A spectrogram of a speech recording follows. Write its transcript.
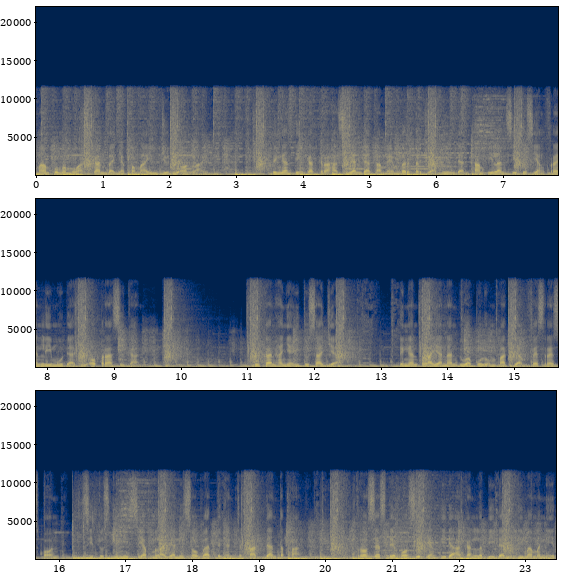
mampu memuaskan banyak pemain judi online. Dengan tingkat kerahasiaan data member terjamin dan tampilan situs yang friendly mudah dioperasikan. Bukan hanya itu saja, dengan pelayanan 24 jam fast response, situs ini siap melayani sobat dengan cepat dan tepat. Proses deposit yang tidak akan lebih dari 5 menit,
